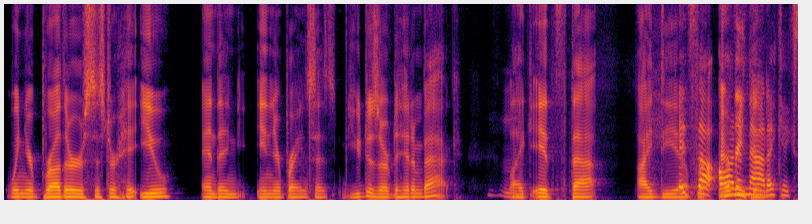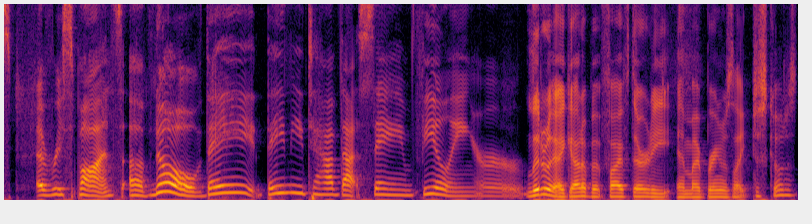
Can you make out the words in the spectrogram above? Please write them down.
when your brother or sister hit you, and then in your brain says you deserve to hit him back. Mm-hmm. Like it's that idea. It's that everything. automatic ex- uh, response of no they they need to have that same feeling or Literally, I got up at five thirty, and my brain was like, "Just go to,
